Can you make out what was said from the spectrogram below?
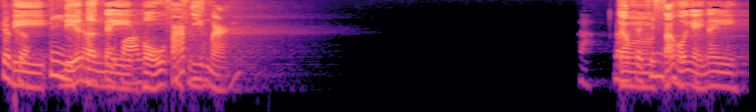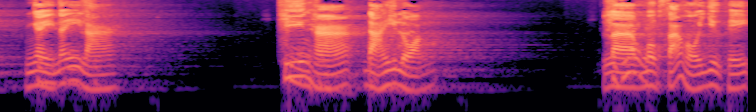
Thì địa thần này hộ pháp viên mãn. À, Trong xã hội ngày nay Ngày nay là Thiên hạ đại loạn. Là một xã hội như thế.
